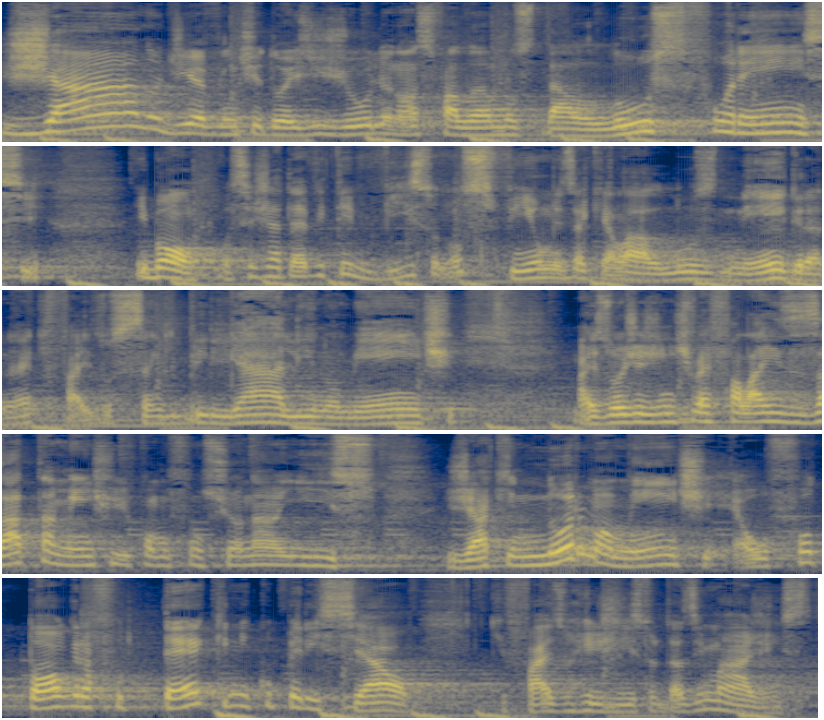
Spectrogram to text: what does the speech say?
Já no dia 22 de julho nós falamos da luz forense e bom, você já deve ter visto nos filmes aquela luz negra, né, que faz o sangue brilhar ali no ambiente. Mas hoje a gente vai falar exatamente de como funciona isso, já que normalmente é o fotógrafo técnico pericial que faz o registro das imagens.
